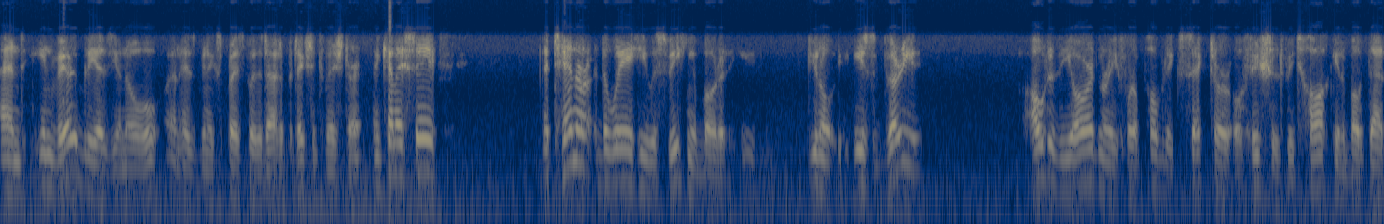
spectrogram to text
And invariably, as you know, and has been expressed by the Data Protection Commissioner, and can I say, the tenor, the way he was speaking about it, you know, is very out of the ordinary for a public sector official to be talking about that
